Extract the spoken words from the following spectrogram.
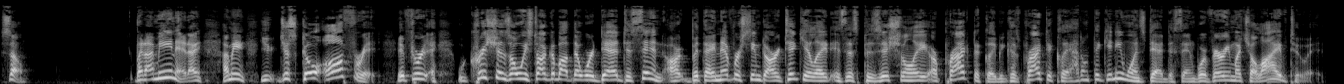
So, but I mean it. I, I mean, you just go offer it. If you're, Christians always talk about that we're dead to sin, but they never seem to articulate is this positionally or practically? Because practically, I don't think anyone's dead to sin. We're very much alive to it.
